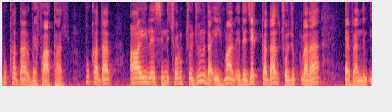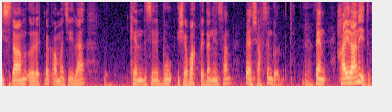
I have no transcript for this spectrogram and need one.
bu kadar vefakar, bu kadar ailesini, çoluk çocuğunu da ihmal edecek kadar çocuklara efendim İslam'ı öğretmek amacıyla kendisini bu işe vakfeden insan ben şahsen görmedim. Evet. Ben hayranıydım.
